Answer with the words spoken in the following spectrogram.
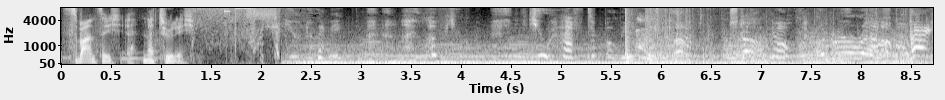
20, äh, natürlich. You know me. I love you. You have to believe me. Stop! No. Under arrest! Hey!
